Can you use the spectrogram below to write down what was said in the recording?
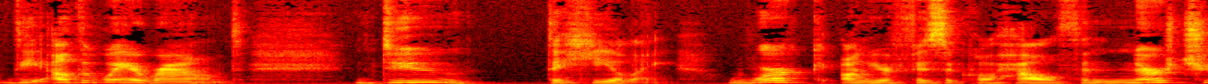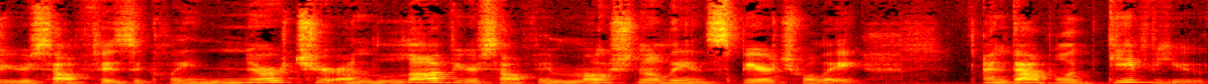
the other way around. Do the healing. Work on your physical health and nurture yourself physically, nurture and love yourself emotionally and spiritually. And that will give you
